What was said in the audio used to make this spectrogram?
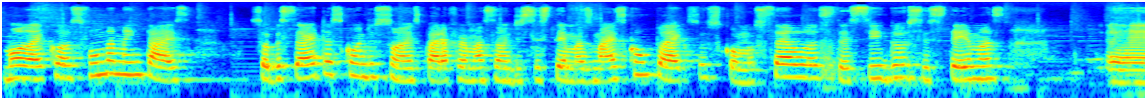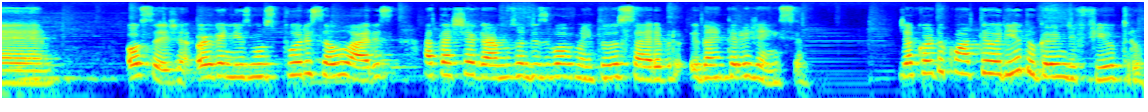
moléculas fundamentais sob certas condições para a formação de sistemas mais complexos, como células, tecidos, sistemas, é, ou seja, organismos pluricelulares, até chegarmos ao desenvolvimento do cérebro e da inteligência. De acordo com a teoria do grande filtro,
